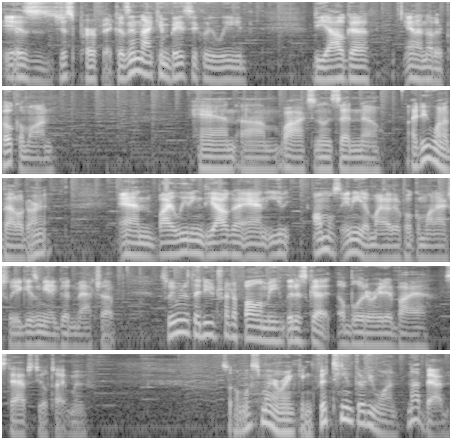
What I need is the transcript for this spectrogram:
is just perfect. Because then I can basically lead Dialga and another Pokemon. And, um, wow, I accidentally said no. I do want to battle, darn it. And by leading Dialga and e almost any of my other Pokemon, actually, it gives me a good matchup. So even if they do try to follow me, they just get obliterated by a Stab Steel type move. So what's my ranking? 1531. Not bad.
